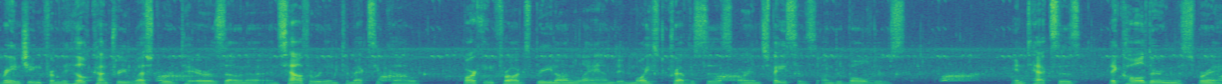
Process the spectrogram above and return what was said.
Ranging from the hill country westward to Arizona and southward into Mexico, barking frogs breed on land in moist crevices or in spaces under boulders. In Texas, they call during the spring,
